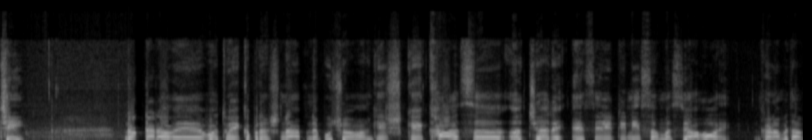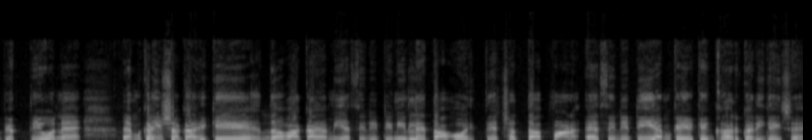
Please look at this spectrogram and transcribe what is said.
જી. ડોક્ટર હવે વધુ એક પ્રશ્ન આપને પૂછવા માંગીશ કે ખાસ જ્યારે એસિડિટીની સમસ્યા હોય, ઘણા બધા વ્યક્તિઓને એમ કહી શકાય કે દવા કાયમી એસિડિટીની લેતા હોય, તે છતાં પણ એસિડિટી એમ કહીએ કે ઘર કરી ગઈ છે,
